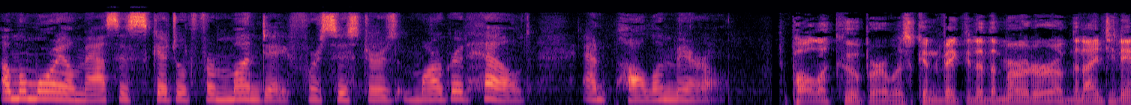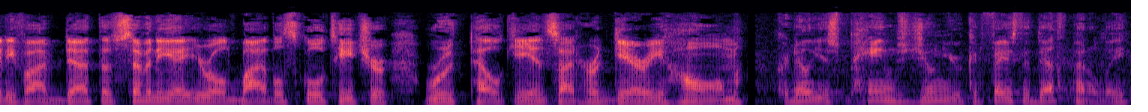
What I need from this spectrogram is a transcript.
A memorial mass is scheduled for Monday for sisters Margaret Held and Paula Merrill. Paula Cooper was convicted of the murder of the 1985 death of 78-year-old Bible school teacher Ruth Pelke inside her Gary home. Cornelius Pames Jr. could face the death penalty.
